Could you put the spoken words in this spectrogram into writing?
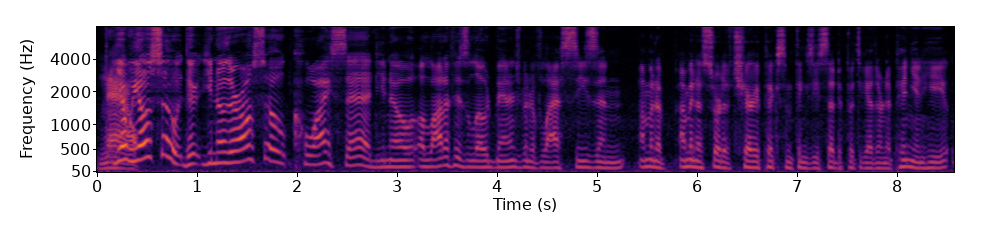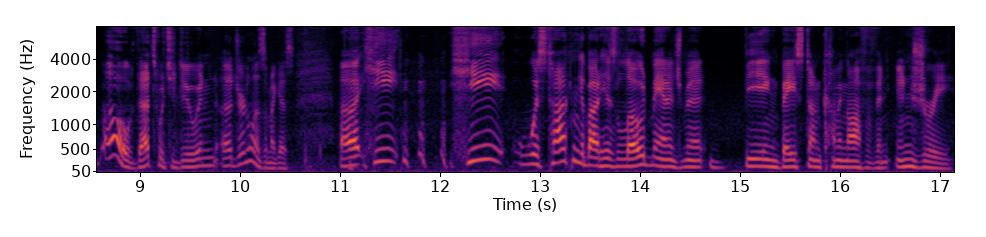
now. Yeah, we also, there, you know, there also Kawhi said, you know, a lot of his load management of last season. I'm gonna, I'm gonna sort of cherry pick some things he said to put together an opinion. He, oh, that's what you do in uh, journalism, I guess. Uh, he, he was talking about his load management being based on coming off of an injury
